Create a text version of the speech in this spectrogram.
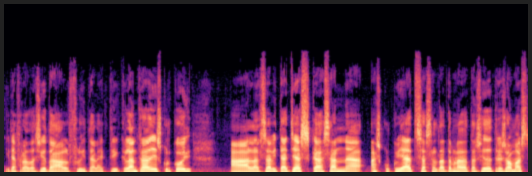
i defraudació del fluid elèctric. L'entrada i escorcoll a els habitatges que s'han eh, escorcollat s'ha saldat amb la detenció de tres homes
